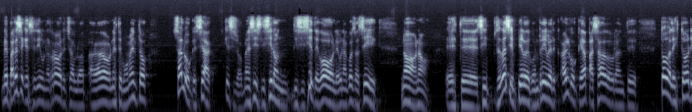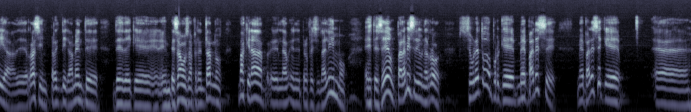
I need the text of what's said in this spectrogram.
me parece que sería un error echarlo a, a en este momento, salvo que sea, qué sé yo, me decís, hicieron 17 goles, una cosa así. No, no, este, si Racing pierde con River, algo que ha pasado durante toda la historia de Racing prácticamente desde que empezamos a enfrentarnos, más que nada en, el profesionalismo, este, para mí sería un error. Sobre todo porque me parece, me parece que eh,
